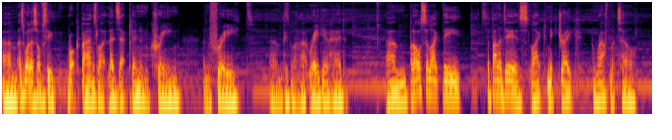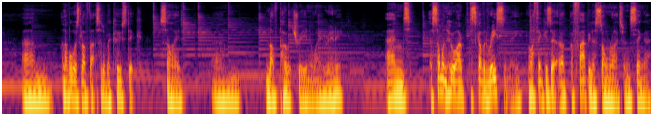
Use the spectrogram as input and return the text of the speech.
As well as obviously rock bands like Led Zeppelin and Cream and Free, um, people like that, Radiohead. Um, but I also like the, the balladeers like Nick Drake and Ralph McTell. Um, and I've always loved that sort of acoustic side. Um, love poetry in a way, really. And as someone who I've discovered recently, who I think is a, a fabulous songwriter and singer,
